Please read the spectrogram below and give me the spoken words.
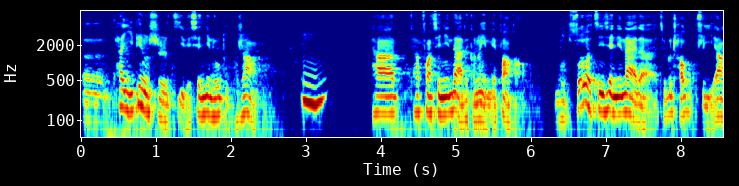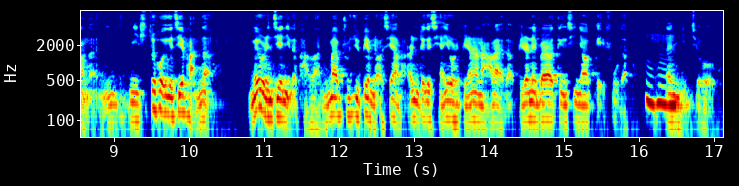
呃，他一定是自己的现金流堵不上了，嗯他他放现金贷，他可能也没放好。我所有进现金贷的就跟炒股是一样的，你你是最后一个接盘的，没有人接你的盘了，你卖不出去，变不了现了，而你这个钱又是别人拿来的，别人那边要定期你要给付的，嗯哼，那你就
